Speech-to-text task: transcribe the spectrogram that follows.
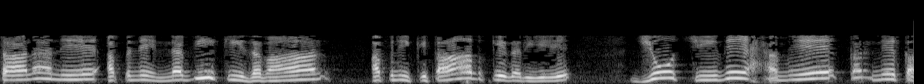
تعالی نے اپنے نبی کی زبان، اپنی کتاب کے ذریعے جو چیزیں ہمیں کرنے کا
